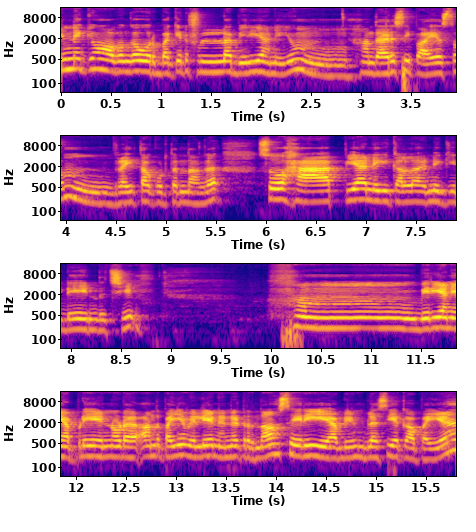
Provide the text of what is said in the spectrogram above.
இன்றைக்கும் அவங்க ஒரு பக்கெட் ஃபுல்லாக பிரியாணியும் அந்த அரிசி பாயசம் ரைத்தா கொடுத்துருந்தாங்க. ஸோ ஹாப்பியாக இன்றைக்கி கல்ல இன்றைக்கி டே இருந்துச்சு. பிரியாணி அப்படியே என்னோட அந்த பையன் வெளியே நின்றுட்டு இருந்தான். சரி அப்படின்னு பிளஸ்ஸி அக்கா பையன்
